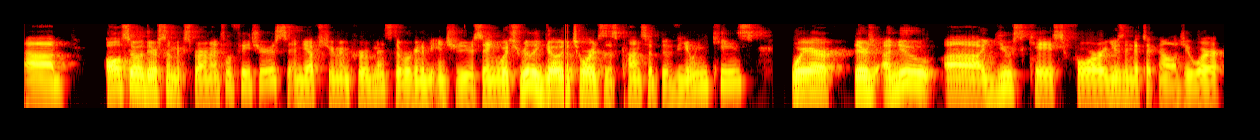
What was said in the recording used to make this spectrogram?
Um, also, there's some experimental features and the upstream improvements that we're going to be introducing, which really go towards this concept of viewing keys where there's a new uh, use case for using the technology where,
